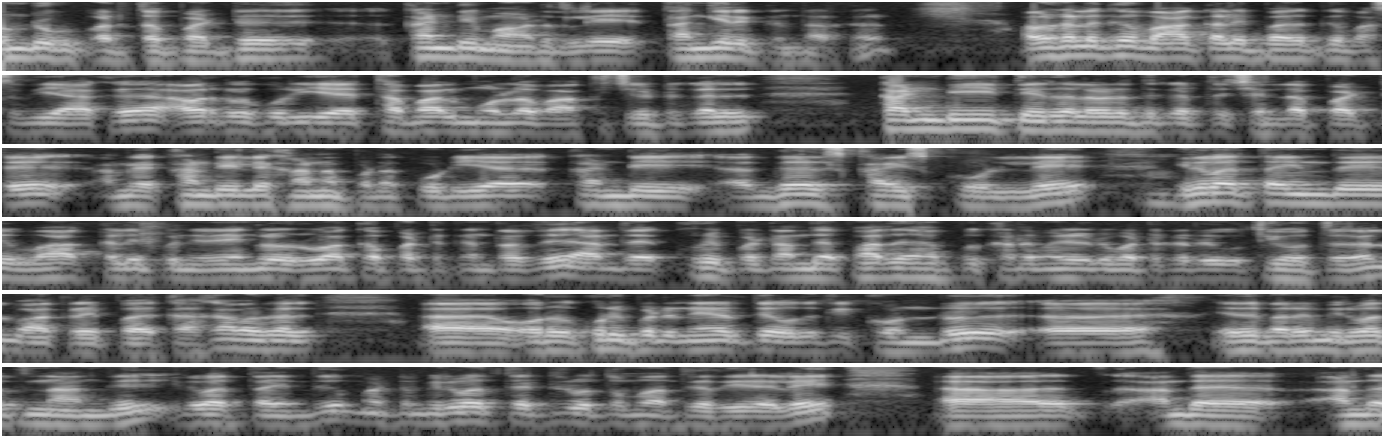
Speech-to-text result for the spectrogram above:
ஒன்றுபடுத்தப்பட்டு கண்டி மாவட்டத்திலே தங்கியிருக்கின்றார்கள். அவர்களுக்கு வாக்களிப்பதற்கு வசதியாக அவர்களுக்குரிய தபால் மூல வாக்குச்சீட்டுகள் கண்டி தேர்தல் அலுவலகத்துக்கு எடுத்து செல்லப்பட்டு அங்கே கண்டியிலே காணப்படக்கூடிய கண்டி கேர்ள்ஸ் ஹை ஸ்கூல்லே இருபத்தைந்து வாக்களிப்பு நிலையங்கள் உருவாக்கப்பட்டிருக்கின்றது. அந்த குறிப்பிட்ட அந்த பாதுகாப்பு கடமையில் ஈடுபட்டிருக்கிற உத்தியோகத்தர்கள் வாக்களிப்பதற்காக அவர்கள் ஒரு குறிப்பிட்ட நேரத்தை ஒதுக்கி கொண்டு எதிர்வரும் இருபத்தி நான்கு இருபத்தைந்து மற்றும் இருபத்தெட்டு இருபத்தொன்பதாம் தேதிகளிலே அந்த அந்த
